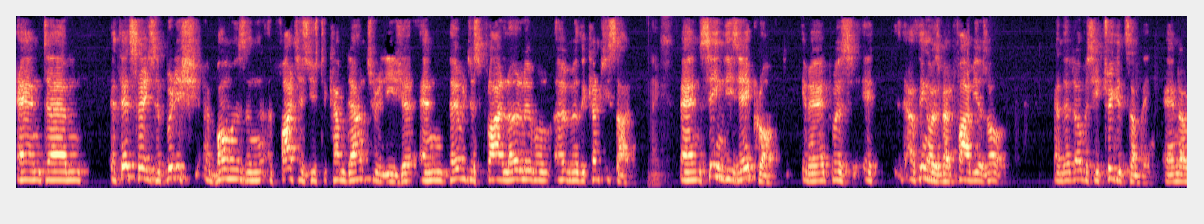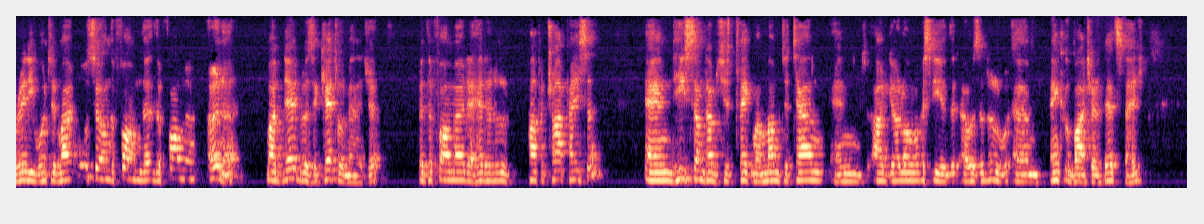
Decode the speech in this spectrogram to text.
And um, at that stage, the British bombers and fighters used to come down to Rhodesia and they would just fly low level over the countryside. Nice. And seeing these aircraft, you know, it was, it, I think I was about five years old. And that obviously triggered something. And I really wanted my, also on the farm, the, the farm owner, my dad was a cattle manager but the farm owner had a little Piper Tri-Pacer, and he sometimes used to take my mum to town, and I'd go along. Obviously, I was a little um, ankle biter at that stage,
